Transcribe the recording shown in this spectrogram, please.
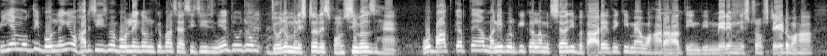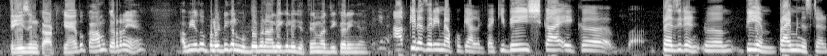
पीएम मोदी बोलेंगे वो हर चीज़ में बोलेंगे उनके पास ऐसी चीज़ नहीं है। जो जो जो जो मिनिस्टर रिस्पॉन्सिबल्स हैं वो बात करते हैं। मणिपुर की कल अमित शाह जी बता रहे थे कि मैं वहाँ रहा तीन दिन मेरे मिनिस्टर ऑफ़ स्टेट वहाँ तेईस दिन काट के आए तो काम कर रहे हैं। अब ये तो पॉलिटिकल मुद्दे बनाने के लिए जितने मर्ज़ी करेंगे लेकिन आपके नज़रिए में आपको क्या लगता है कि देश का एक प्रेसिडेंट पीएम प्राइम मिनिस्टर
